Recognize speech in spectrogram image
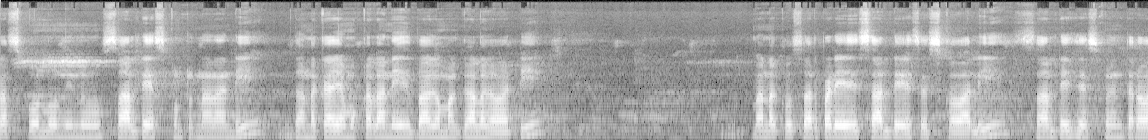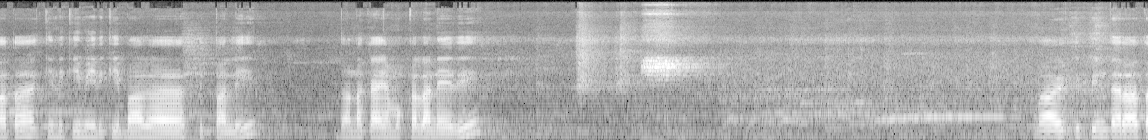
ఒక స్పూన్ నేను సాల్ట్ వేసుకుంటున్నానండి. దొండకాయ ముక్కలు అనేది బాగా మగ్గాలి కాబట్టి మనకు సరిపడే సాల్ట్ వేసేసుకోవాలి. సాల్ట్ వేసేసుకున్న తర్వాత కిందికి మీదికి బాగా తిప్పాలి. దొండకాయ ముక్కలు అనేది బాగా తిప్పిన తర్వాత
